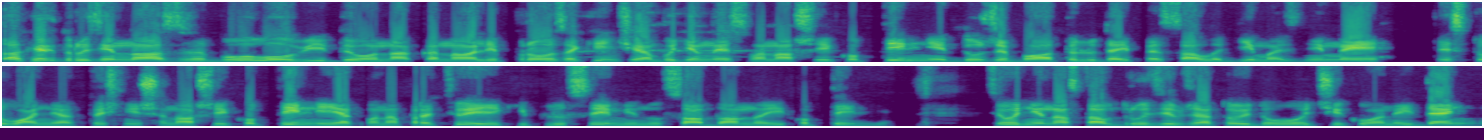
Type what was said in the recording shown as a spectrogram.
Так як, друзі, в нас було відео на каналі про закінчення будівництва нашої коптильні. Дуже багато людей писало, Діма, зніми тестування, точніше, нашої коптильні, як вона працює, які плюси, мінуса даної коптильні. Сьогодні настав, друзі, вже той довгоочікуваний день.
